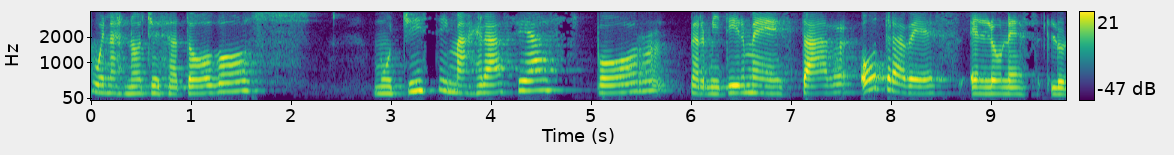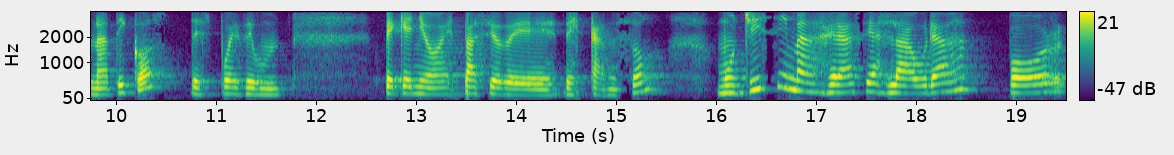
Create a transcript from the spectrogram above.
buenas noches a todos. Muchísimas gracias por permitirme estar otra vez en lunes lunáticos después de un pequeño espacio de descanso. Muchísimas gracias Laura por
